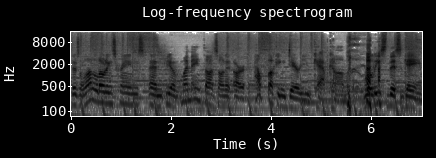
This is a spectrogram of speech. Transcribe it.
There's a lot of loading screens, and you know, my main thoughts on it are: how fucking dare you, Capcom, release this game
